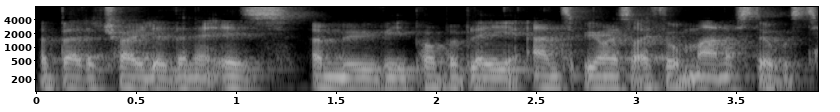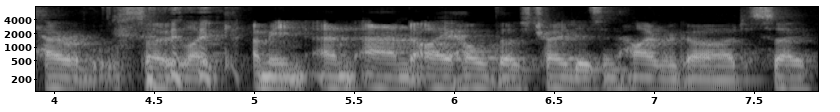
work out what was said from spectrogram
a better trailer than it is a movie, probably. And to be honest, I thought Man of Steel was terrible. So, like, I mean, and and I hold those trailers in high regard. So,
